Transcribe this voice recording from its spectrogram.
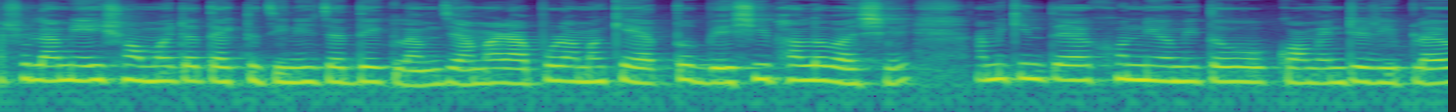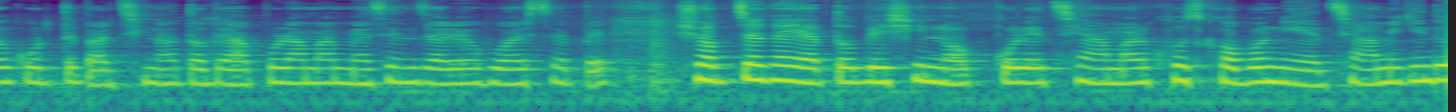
আসলে আমি এই সময়টাতে একটা জিনিস যা দেখলাম যে, আমার আপুর আমাকে এত বেশি ভালোবাসে, আমি কিন্তু এখন নিয়মিত কমেন্টে রিপ্লাইও করতে পারছি না। তবে আপুর আমার মেসেঞ্জারে হোয়াটসঅ্যাপে সব জায়গায় এত বেশি নক করেছে, আমার খোঁজ খবর নিয়েছে। আমি কিন্তু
